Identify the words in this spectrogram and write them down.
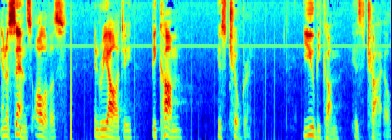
in a sense, all of us, in reality, become His children. You become his child.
